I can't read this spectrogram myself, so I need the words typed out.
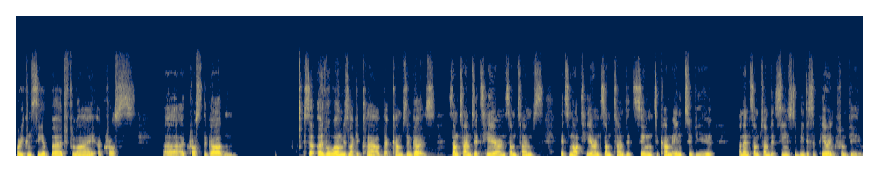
or you can see a bird fly across, uh, across the garden. So overwhelm is like a cloud that comes and goes. Sometimes it's here and sometimes it's not here and sometimes it's seeming to come into view and then sometimes it seems to be disappearing from view.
